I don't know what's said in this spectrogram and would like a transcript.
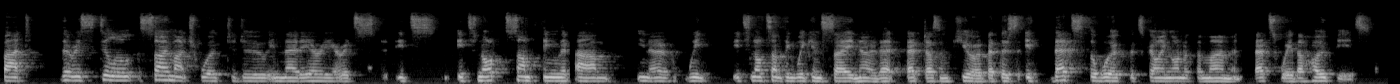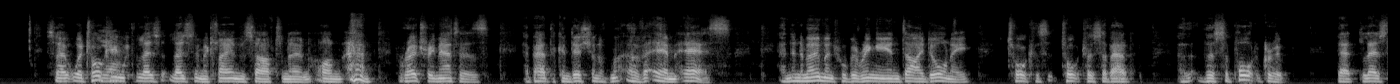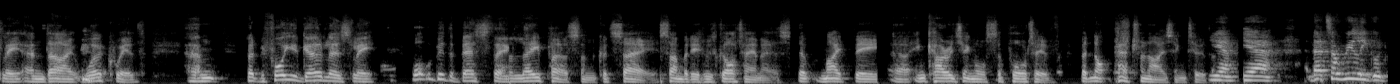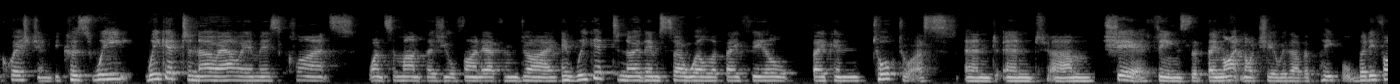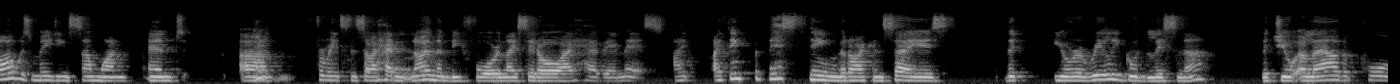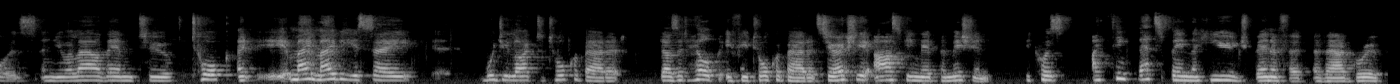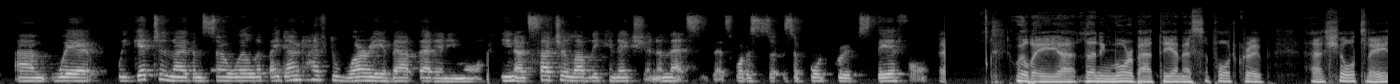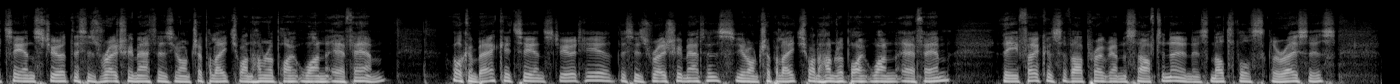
But there is still so much work to do in that area. It's it's it's not something that um, you know we. It's not something we can say no that that doesn't cure. But there's it, that's the work that's going on at the moment. That's where the hope is. So we're talking yeah. with Les- Leslie McLean this afternoon on Rotary Matters about the condition of, of MS, and in a moment we'll be ringing in Di Dorney talk talk to us about the support group that Leslie and I work with. Um, but before you go, Leslie, what would be the best thing a layperson could say, somebody who's got MS, that might be uh, encouraging or supportive, but not patronizing to them? Yeah, yeah. That's a really good question because we, we get to know our MS clients once a month, as you'll find out from Di, and we get to know them so well that they feel they can talk to us and and um, share things that they might not share with other people. But if I was meeting someone and um, for instance, I hadn't known them before and they said, Oh, I have MS. I, I think the best thing that I can say is that you're a really good listener, that you allow the pause and you allow them to talk. May, maybe you say, Would you like to talk about it? Does it help if you talk about it? So you're actually asking their permission because I think that's been the huge benefit of our group, um, where we get to know them so well that they don't have to worry about that anymore. You know, it's such a lovely connection, and that's that's what a support group's there for. We'll be uh, learning more about the MS support group uh, shortly. It's Ian Stewart. This is Rotary Matters. You're on Triple H 100.1 FM. Welcome back. It's Ian Stewart here. This is Rotary Matters. You're on Triple H 100.1 FM. The focus of our program this afternoon is multiple sclerosis.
